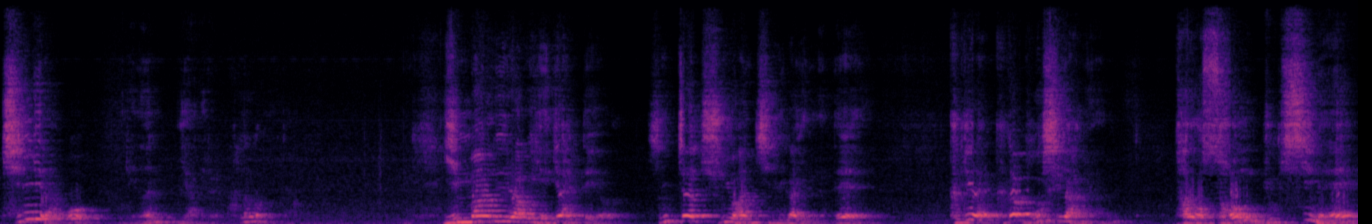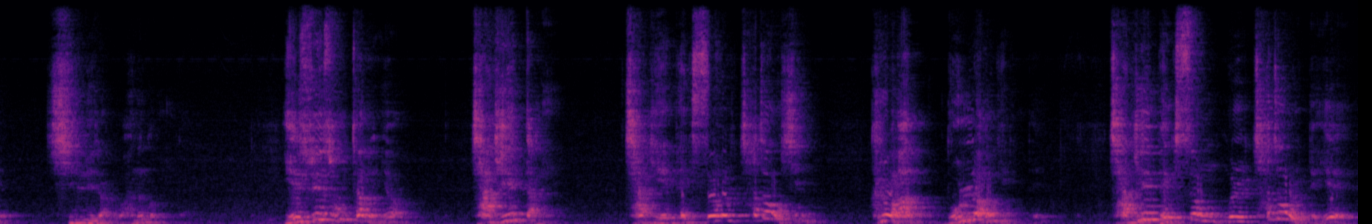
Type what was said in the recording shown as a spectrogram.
진리라고 우리는 이야기를 하는 겁니다. 임마누이라고 얘기할 때요. 진짜 중요한 진리가 있는데 그게 그가 무엇이냐면 바로 성육신의 진리라고 하는 겁니다. 예수의 성탄은요. 자기의 땅에 자기의 백성을 찾아오신 그러한 놀라운 일인데 자기의 백성을 찾아올 때에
